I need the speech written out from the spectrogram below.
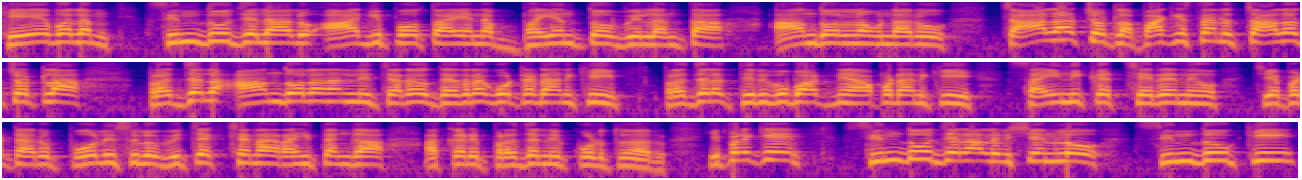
కేవలం సింధు జలాలు ఆగిపోతాయన్న భయంతో వీళ్ళంతా ఆందోళన ఉన్నారు. చాలా చోట్ల పాకిస్తాన్లో చాలా చోట్ల ప్రజల ఆందోళనల్ని చెర తెదరగొట్టడానికి ప్రజల తిరుగుబాటుని ఆపడానికి సైనిక చర్యను చేపట్టారు. పోలీసులు విచక్షణ రహితంగా అక్కడి ప్రజల్ని కొడుతున్నారు. ఇప్పటికే సింధు జలాల విషయంలో సింధుకి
